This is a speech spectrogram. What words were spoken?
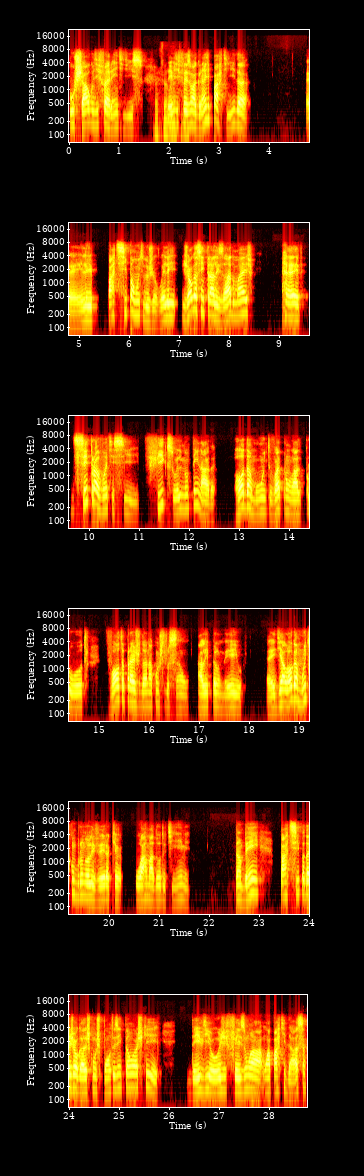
puxar algo diferente disso. David né? fez uma grande partida, é, ele participa muito do jogo, ele joga centralizado, mas é, centroavante em si, fixo, ele não tem nada. Roda muito, vai para um lado, para o outro, volta para ajudar na construção ali pelo meio, é, dialoga muito com o Bruno Oliveira, que é o armador do time. Também participa das jogadas com os pontos, então eu acho que David hoje fez uma, uma partidaça.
